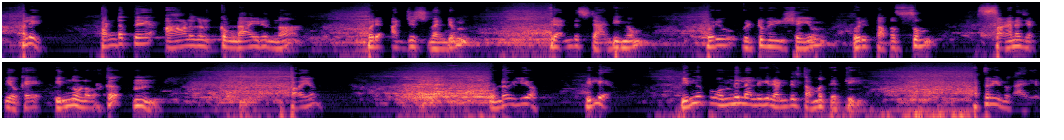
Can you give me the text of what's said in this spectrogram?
അല്ലേ? പണ്ടത്തെ ആളുകൾക്കുണ്ടായിരുന്ന ഒരു അഡ്ജസ്റ്റ്മെന്റും ഒരു അണ്ടർസ്റ്റാൻഡിങ്ങും ഒരു വിട്ടുവീഴ്ചയും ഒരു തപസ്സും സഹനശക്തിയൊക്കെ ഇന്നുള്ളവർക്ക് പറയും. ഉണ്ടോ ഇല്ലയോ? ഇല്ല. ഇന്നിപ്പോ ഒന്നിൽ അല്ലെങ്കിൽ രണ്ടിൽ തമ്മ തെറ്റി. അത്രയുള്ളൂ കാര്യം.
